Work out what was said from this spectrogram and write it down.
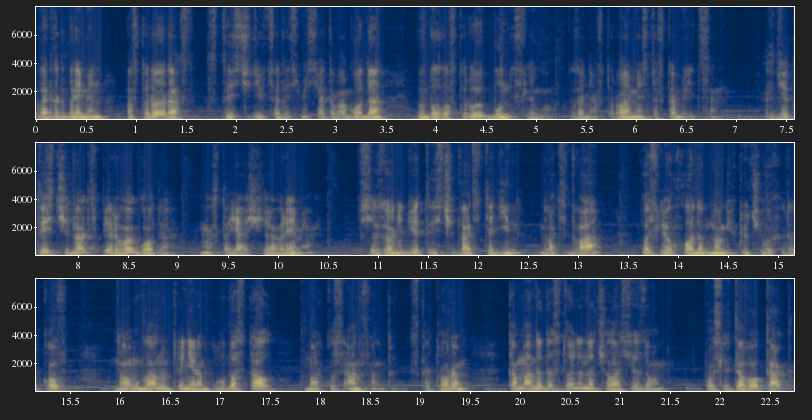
Вердер Бремен во второй раз с 1980 года выбыл во вторую Бундеслигу, заняв второе место в таблице. С 2021 года, настоящее время, в сезоне 2021-22, после ухода многих ключевых игроков, Новым главным тренером клуба стал Маркус Анфанг, с которым команда достойно начала сезон. После того, как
